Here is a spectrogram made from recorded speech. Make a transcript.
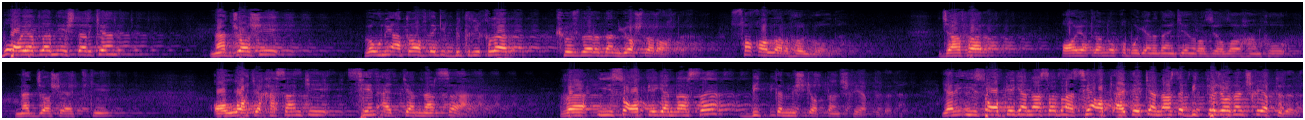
Bu oyatlarni eshitar ekan Najjoshi va uning atrofidagi bitriqlar ko'zlaridan yoshlar oqdi. Soqollari ho'l bo'ldi. Ja'far oyatlarni o'qib bo'lganidan keyin roziyallohu anhu Najjoshi aytdiki, Allohga qasamki, sen aytgan narsa va Iso olib kelgan narsa bitta mishkotdan chiqyapti dedi. Ya'ni Iso olib kelgan narsa bilan sen aytayotgan narsa bitta joydan chiqyapti dedi.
